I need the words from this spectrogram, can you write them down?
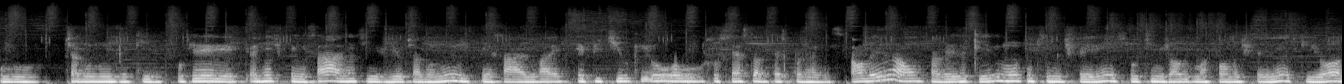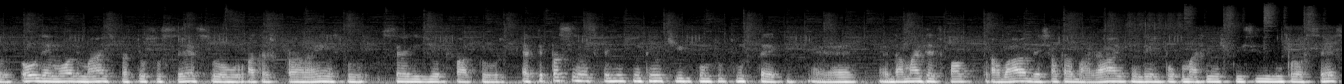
o Thiago Nunes aqui? Porque a gente pensar, a gente vê o Thiago Nunes, pensar, ele vai repetir o que o, o sucesso do Atlético Paranaense. Talvez não, talvez aqui ele monte um time diferente, o time joga de uma forma diferente, que joga, ou demore mais para ter o sucesso, o Atlético Paranaense, por série de outros fatores. É ter paciência que a gente não tem tido com os técnicos. É, é dar mais respaldo pro trabalho, deixar trabalhar, entender um pouco mais que a gente precisa de um processo,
